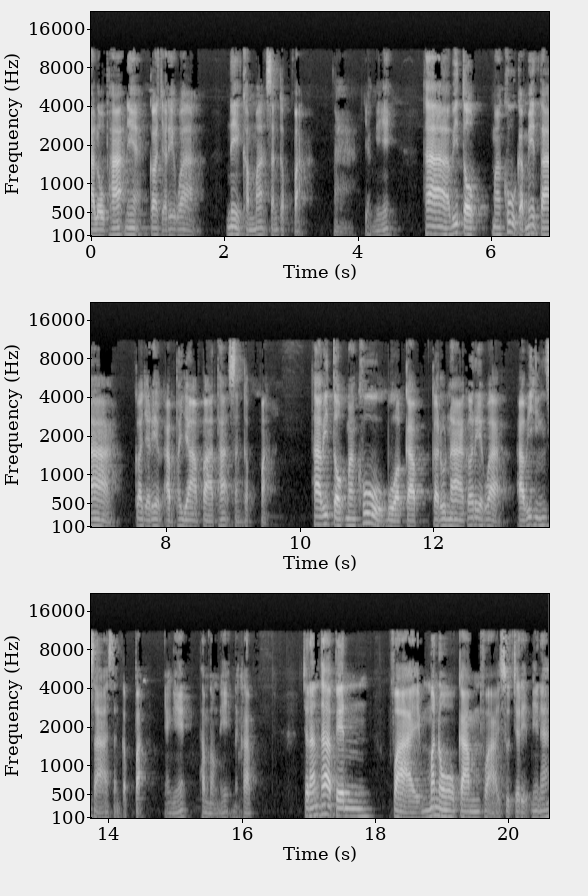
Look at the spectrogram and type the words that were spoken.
อโลภะเนี่ยก็จะเรียกว่าเนคขมะสังกัปปะนะอย่างนี้ ถ้าวิตกมาคู่กับเมตตา ก็จะเรียกอัพยาปาทะสังกัปปะ ถ้าวิตกมาคู่บวกกับกรุณา ก็เรียกว่าอาวิหิงสาสังกัปปะ อย่างนี้ทำตรงนี้นะครับ ฉะนั้นถ้าเป็นฝ่ายมโนกรรมฝ่ายสุจริตนี่นะ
